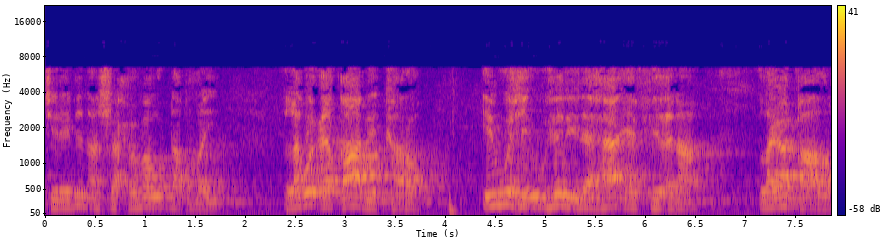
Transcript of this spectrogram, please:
jiray nin anshaxumo u dhaqmay lagu ciqaabi karo in wixii uu heli lahaa ee fiicnaa laga qaado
